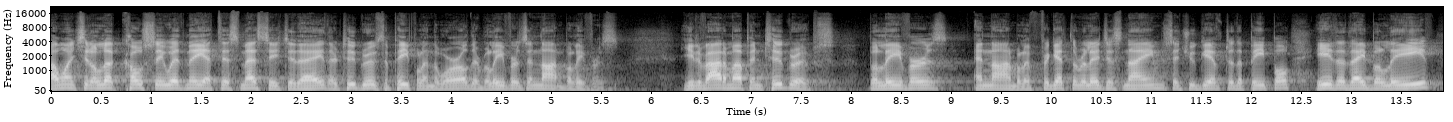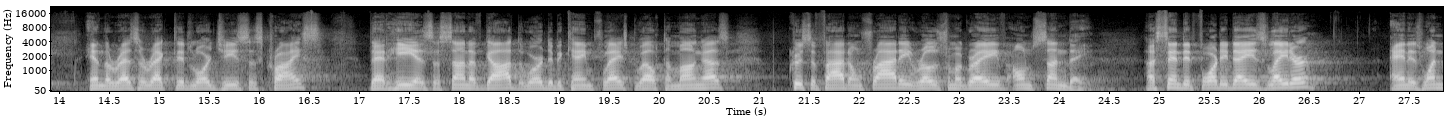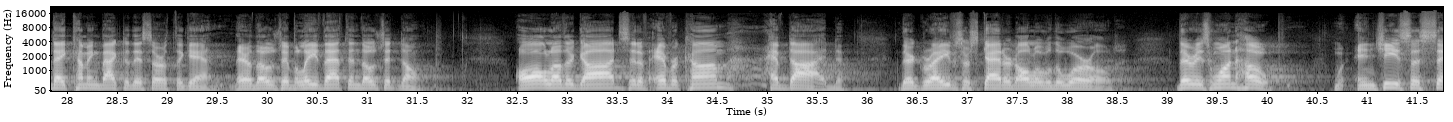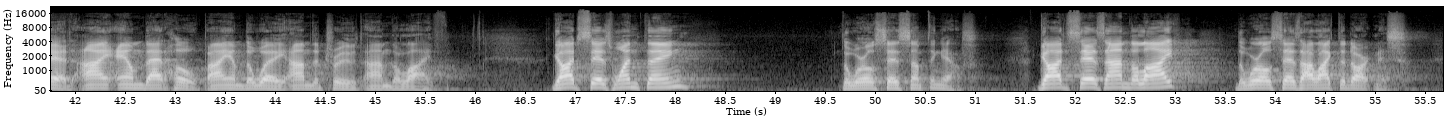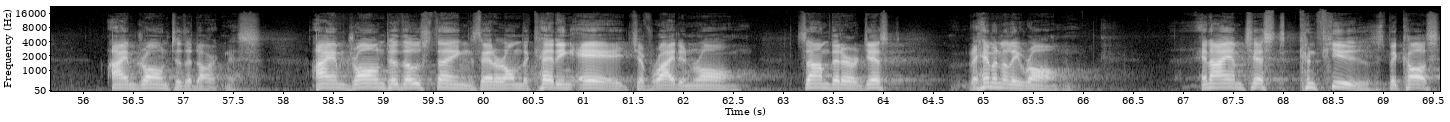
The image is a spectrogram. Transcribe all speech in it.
I want you to look closely with me at this message today. There are two groups of people in the world they're believers and non believers. You divide them up in two groups believers and non believers. Forget the religious names that you give to the people. Either they believe in the resurrected Lord Jesus Christ, that He is the Son of God, the Word that became flesh, dwelt among us, crucified on Friday, rose from a grave on Sunday, ascended 40 days later, and is one day coming back to this earth again. There are those that believe that, and those that don't. All other gods that have ever come have died. Their graves are scattered all over the world. There is one hope. And Jesus said, I am that hope. I am the way. I'm the truth. I'm the life. God says one thing, the world says something else. God says, I'm the light. The world says, I like the darkness. I am drawn to the darkness. I am drawn to those things that are on the cutting edge of right and wrong, some that are just vehemently wrong. And I am just confused because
